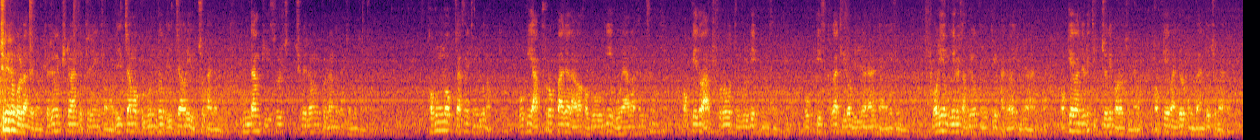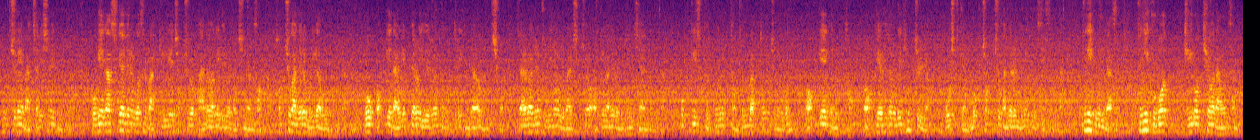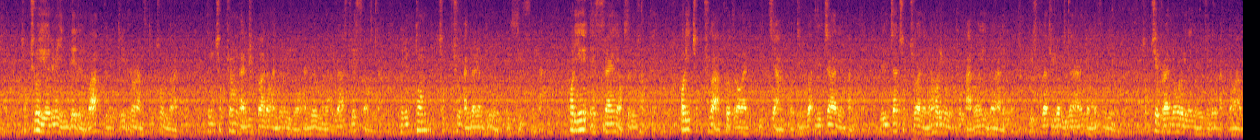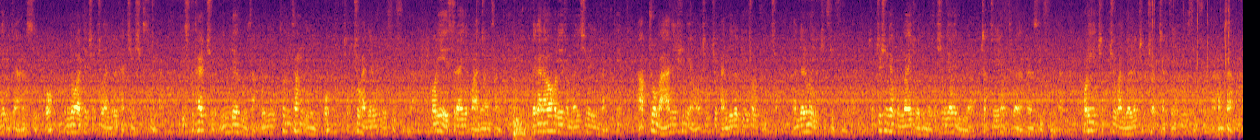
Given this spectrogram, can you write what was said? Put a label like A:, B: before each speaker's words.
A: 척추교정 골반 교정, 교정이 필요한 대표적인 경우 일자목 부분 등 일자허리 유추 관련 분당 비술 척추교정 골반 교정 전문 전문 거북목 자세 둥근 어깨 목이 앞으로 빠져나와 거북이 모양을 한 상태 어깨도 앞으로 둥글게 굽은 상태 목 디스크가 뒤로 밀려나는 경향이 생깁니다. 머리의 무게를 잡으려고 근육들이 과도하게 긴장합니다. 어깨 관절이 뒤쪽에 벌어지면 어깨 관절 공간도 좁아져 흉줄의 마찰이 심해집니다 고개가 숙여지는 것을 막기 위해 척추를 과도하게 뒤로 젖히면서 척추 관절에 무리가 오게 됩니다. 목, 어깨, 날개뼈로 이어지는 근육들의 긴장을 묻히고 짧아지는 불균형을 유발시켜 어깨 관절 움직임이 제한됩니다. 목 디스크, 근육통, 근막통 증후군, 어깨 근육통, 어깨 회전근 힘줄력, 오십견, 목 척추 관절 등이 생길 수 있습니다. 등이 굽은 자세, 등이 굽어 뒤로 튀어나온 상태, 척추로 이어지는 인대들과 근육들이 늘어나면서 척추가 유발합니다. 등 척추는 갈비뼈하다 관절을 이루어 관절 부분에 환자가 스트레스가 옵니다. 근육통, 척추 관절염 등이 올 수 있습니다. 허리의 S라인이 없어진 상태, 허리 척추가 앞으로 들어가 있지 않고 등과 일자가 된 상태, 일자 척추가 되면 허리 근육도 과도하게 긴장을 하게 되고 디스크가 뒤로 밀려나는 경향이 생깁니다. 척추의 불안정으로 인해 근육이 제대로 작동하게 되지 않을 수 있고 운동할 때 척추 관절을 다치기 쉽습니다. 탈출, 인대 손상, 근육 손상 등이 있고 척추 관절을 생길 수 있습니다. 허리 S라인이 과도한 상태, 배가 나와 허리의 전반이 심해진 상태, 앞으로 많이 휘며 척추 관절들끼리 서로 부딪혀 관절염을 일으킬 수 있습니다. 척추신경 공간이 좁아지면서 신경이 눌려 협착증의 형태가 나타날 수 있습니다. 허리 척추 관절염 척추 협착증이 생길 수 있습니다. 감사합니다.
